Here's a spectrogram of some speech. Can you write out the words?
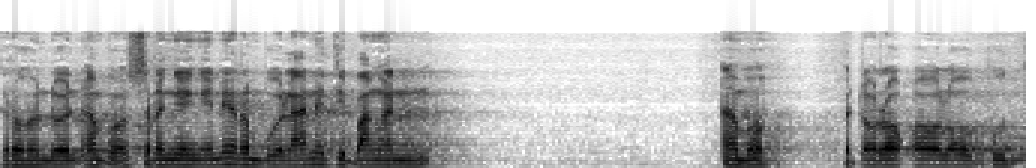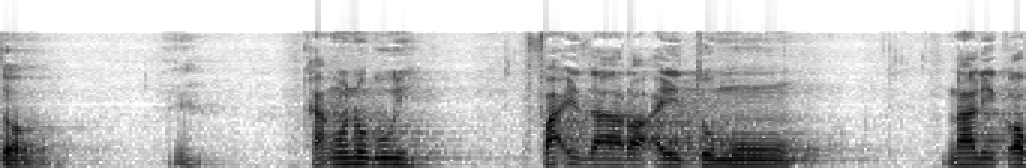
Gerhondon apa srengenge ini rembulane dipangan apa Bathara Kala. Ya. Kak ngono kuwi. Fa idza ra'aitumu nalika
